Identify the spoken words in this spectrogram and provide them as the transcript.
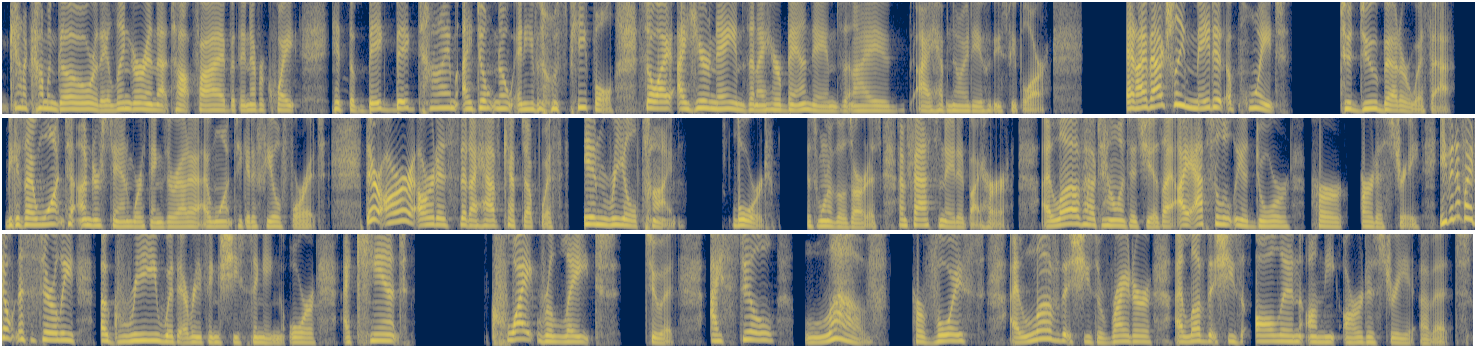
kind of come and go or they linger in that top five, but they never quite hit the big, big time. I don't know any of those people. So I, I hear names and I hear band names and I, I have no idea who these people are. And I've actually made it a point to do better with that because I want to understand where things are at. I want to get a feel for it. There are artists that I have kept up with in real time. Lorde is one of those artists. I'm fascinated by her. I love how talented she is. I, I, absolutely adore her artistry. Even if I don't necessarily agree with everything she's singing or I can't quite relate to it, I still love her voice. I love that she's a writer. I love that she's all in on the artistry of it.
